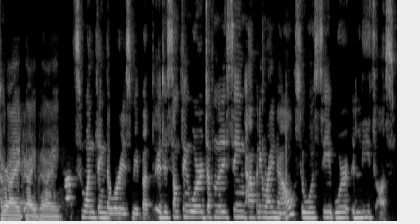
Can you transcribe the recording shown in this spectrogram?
you know, Right, right, right. that's one thing that worries me, but it is something we're definitely seeing happening right now. So we'll see where it leads us.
